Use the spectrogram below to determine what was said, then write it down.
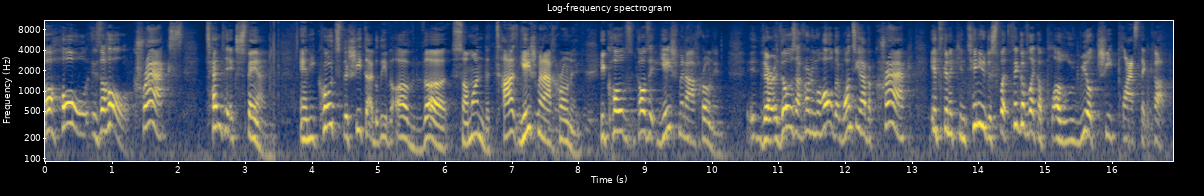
A hole is a hole. Cracks tend to expand. And he quotes the shita, I believe, of the someone, the Taz, Yeshman Achronim. He calls, calls it Yeshman Achronim. There are those Achronim who hold that once you have a crack, it's going to continue to split. Think of like a, a real cheap plastic cup.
